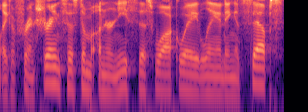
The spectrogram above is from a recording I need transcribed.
like a French drain system, underneath this walkway, landing, and steps.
